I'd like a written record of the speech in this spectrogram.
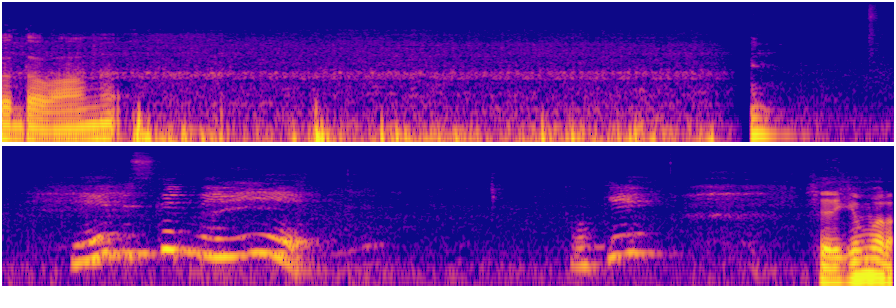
ഇവിടുത്തെ ദവാങ് ശരിക്കും പറ.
